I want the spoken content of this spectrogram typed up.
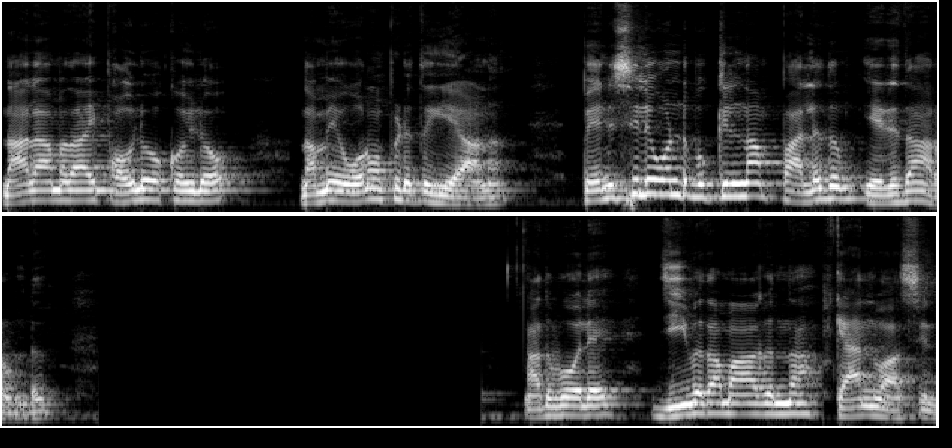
നാലാമതായി പൗലോ കൊയിലോ നമ്മെ ഓർമ്മപ്പെടുത്തുകയാണ് പെൻസിൽ കൊണ്ട് ബുക്കിൽ നാം പലതും എഴുതാറുണ്ട് അതുപോലെ ജീവിതമാകുന്ന ക്യാൻവാസിൽ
